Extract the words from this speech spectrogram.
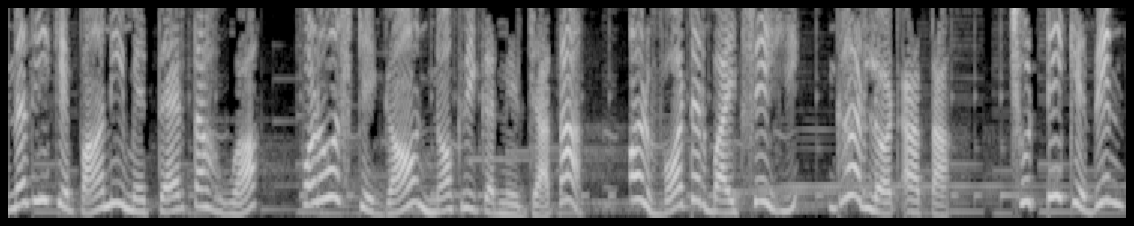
नदी के पानी में तैरता हुआ पड़ोस के गाँव नौकरी करने जाता और वाटर बाइक से ही घर लौट आता। छुट्टी के दिन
